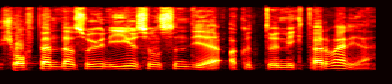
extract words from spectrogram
Şofbenden suyun iyi ısınsın diye akıttığın miktar var ya,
